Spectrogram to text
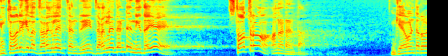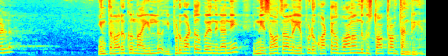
ఇంతవరకు ఇలా జరగలేదు తండ్రి. జరగలేదంటే నీ దయే. స్తోత్రం అన్నాడంట. ఇంకేమంటారు వాళ్ళు? ఇంతవరకు నా ఇల్లు ఇప్పుడు కొట్టకపోయింది కానీ ఇన్ని సంవత్సరాలు ఎప్పుడు కొట్టకపోనందుకు స్తోత్రం తండ్రి అని.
